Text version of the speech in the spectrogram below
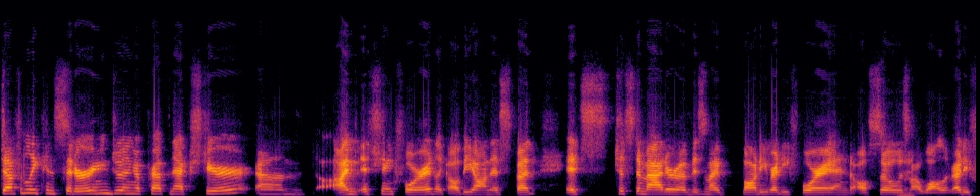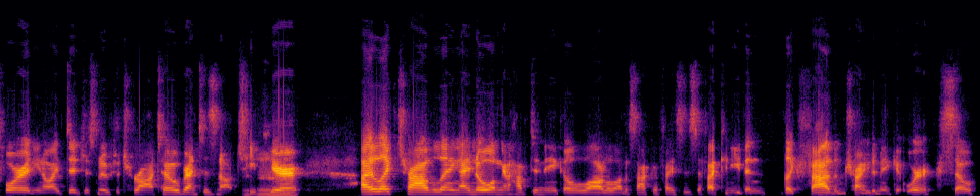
definitely considering doing a prep next year. Um, I'm itching for it, like I'll be honest, but it's just a matter of is my body ready for it, and also is Right. my wallet ready for it. You know, I did just move to Toronto. Rent is not cheap Yeah. here. I like traveling. I know I'm gonna have to make a lot, a lot of sacrifices if I can even like fathom trying to make it work. So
